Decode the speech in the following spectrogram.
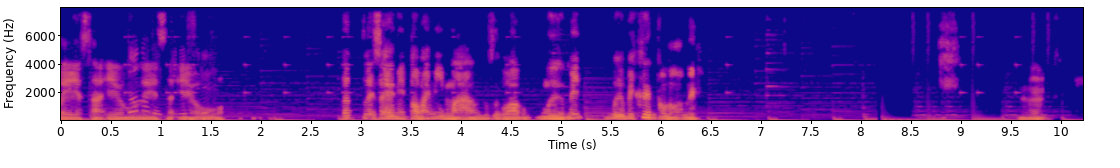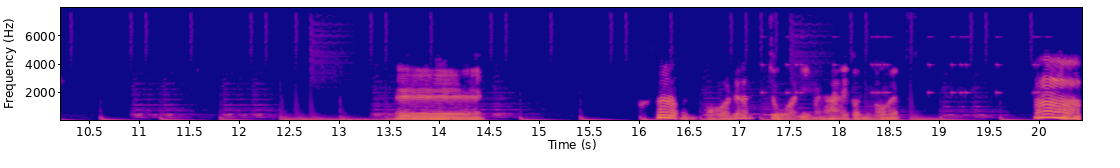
เลซาเอล เลซาเอล ก็เลซาเอลนี่ต่อไม่มีหมารู้สึกว่ามือไม่มือไม่ขึ้นตลอดเลยอเออเพิ่มออเดอร์จั่วดีไหมนะไอตัวนี้ก็เลยอืม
